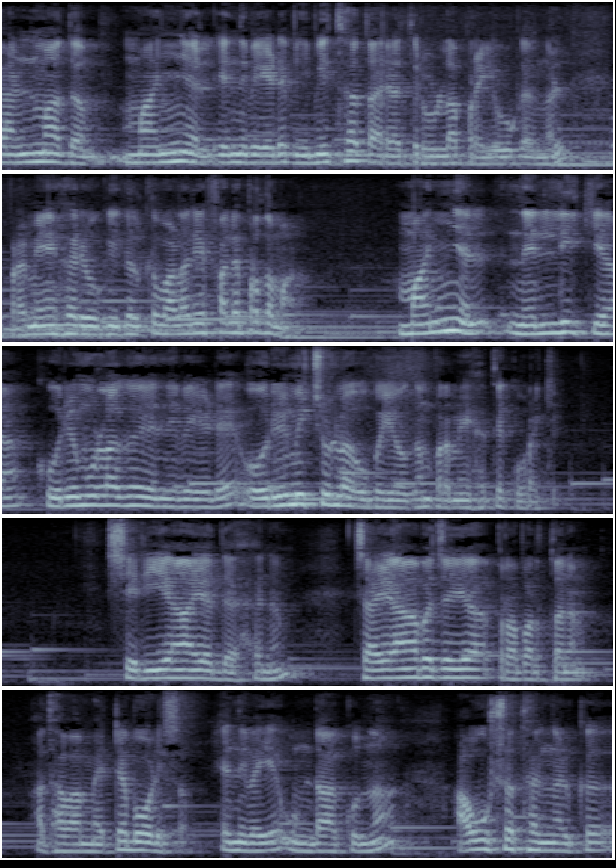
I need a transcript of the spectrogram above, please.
കൺമതം മഞ്ഞൾ എന്നിവയുടെ വിവിധ തരത്തിലുള്ള പ്രയോഗങ്ങൾ പ്രമേഹ രോഗികൾക്ക് വളരെ ഫലപ്രദമാണ്. മഞ്ഞൾ നെല്ലിക്ക കുരുമുളക് എന്നിവയുടെ ഒരുമിച്ചുള്ള ഉപയോഗം പ്രമേഹത്തെ കുറയ്ക്കും. ശരിയായ ദഹനം ചയാപചയ പ്രവർത്തനം അഥവാ മെറ്റബോളിസം എന്നിവയെ ഉണ്ടാക്കുന്ന ഔഷധങ്ങൾക്ക്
